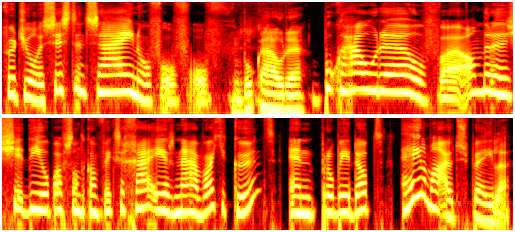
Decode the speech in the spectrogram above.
virtual assistant zijn of, of, of Boekhouden. boekhouden of eh, andere shit die je op afstand kan fixen. Ga eerst na wat je kunt en probeer dat helemaal uit te spelen.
